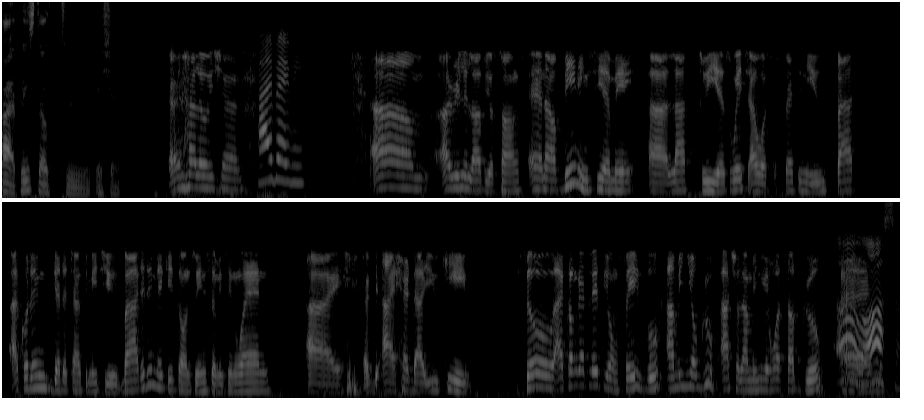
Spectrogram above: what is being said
All right, please talk to eShun. Uh, hello, eShun. Hi, baby. Um, I really love your songs, and I've been in CMA uh, last two years, which I was expecting you, but I couldn't get a chance to meet you. But I didn't make it on 2017 when I I heard that you came. So I congratulate you on Facebook. I'm in your group, actually. I'm in your WhatsApp group. Oh, awesome.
